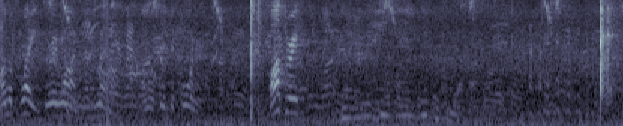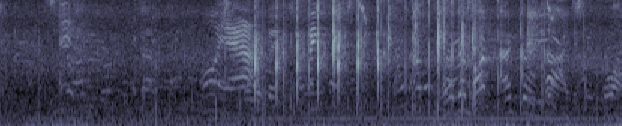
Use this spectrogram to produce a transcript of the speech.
On the plate, three and one, just missed. Almost hit the corner. Ball three. Runners at one and two, tied. Go on.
